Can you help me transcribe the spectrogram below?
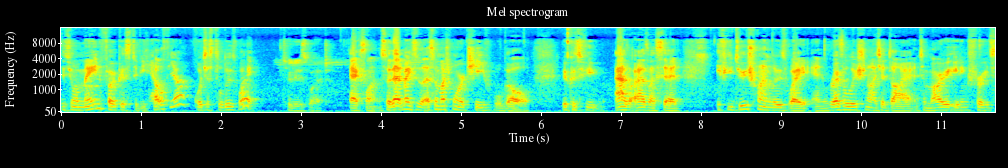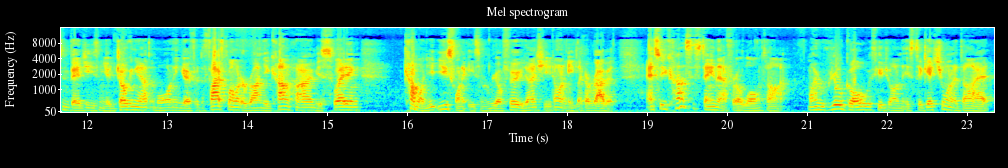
is your main focus to be healthier or just to lose weight? To lose weight. Excellent. So that makes it that's a much more achievable goal because if you, as, as I said, if you do try and lose weight and revolutionize your diet, and tomorrow you're eating fruits and veggies, and you're jogging out in the morning, you go for the five kilometer run, you come home, you're sweating. Come on, you, you just want to eat some real food, don't you? You don't want to eat like a rabbit, and so you can't sustain that for a long time. My real goal with you, John, is to get you on a diet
